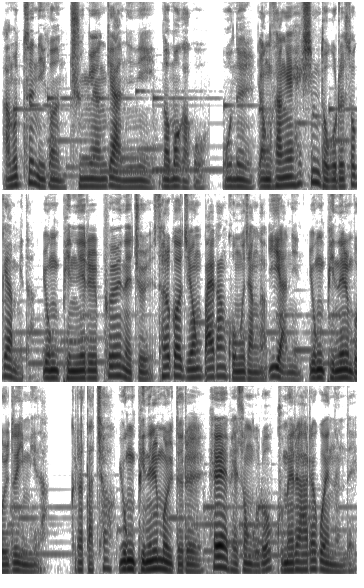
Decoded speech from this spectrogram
아무튼 이건 중요한 게 아니니 넘어가고 오늘 영상의 핵심 도구를 소개합니다. 용 비닐을 표현해줄 설거지용 빨간 고무장갑이 아닌 용 비닐 몰드입니다. 그렇다 쳐. 용 비닐몰드를 해외 배송으로 구매를 하려고 했는데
